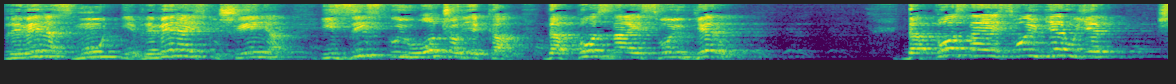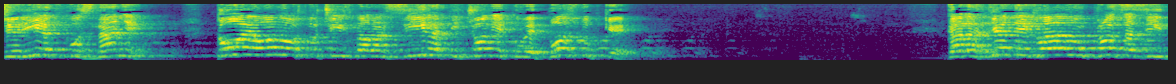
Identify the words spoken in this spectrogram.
vremena smutnje, vremena iskušenja iziskuju od čovjeka da poznaje svoju vjeru. Da poznaje svoju vjeru jer šerijatsko znanje, to je ono što će izbalansirati čovjekove postupke. Kada tjedne glavom kroz zid,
